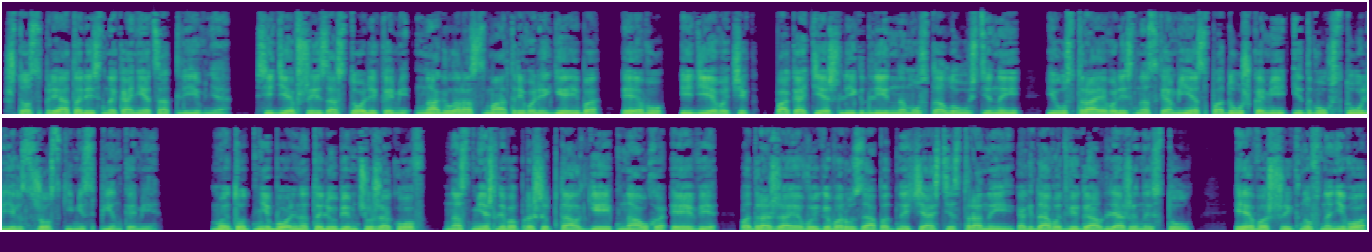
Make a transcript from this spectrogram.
что спрятались, наконец, от ливня. Сидевшие за столиками нагло рассматривали Гейба, Эву и девочек, пока те шли к длинному столу у стены и устраивались на скамье с подушками и двух стульях с жесткими спинками. «Мы тут не больно-то любим чужаков», — насмешливо прошептал Гейб на ухо Эви, подражая выговору западной части страны, когда выдвигал для жены стул. Эва, шикнув на него,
